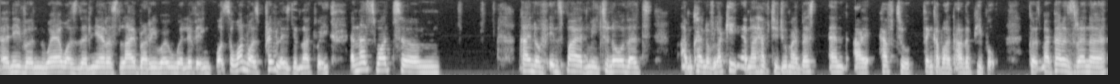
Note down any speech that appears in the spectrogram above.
and even where was the nearest library where we were living. So one was privileged in that way. And that's what um, kind of inspired me to know that I'm kind of lucky and I have to do my best and I have to think about other people. Because my parents ran a,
